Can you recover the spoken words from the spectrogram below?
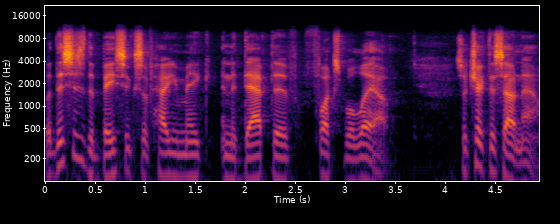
But this is the basics of how you make an adaptive, flexible layout. So check this out now.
